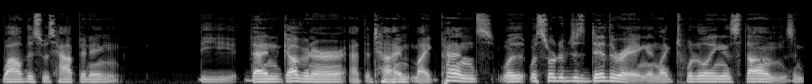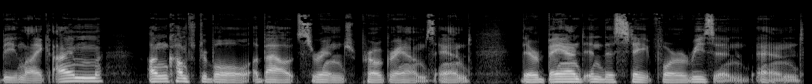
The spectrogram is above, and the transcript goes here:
while this was happening, the then governor at the time, Mike Pence, was, was sort of just dithering and like twiddling his thumbs and being like, I'm uncomfortable about syringe programs and they're banned in this state for a reason. And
